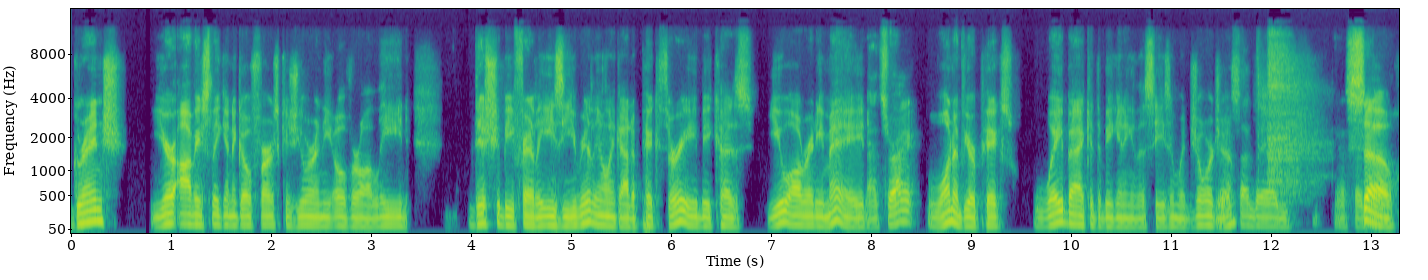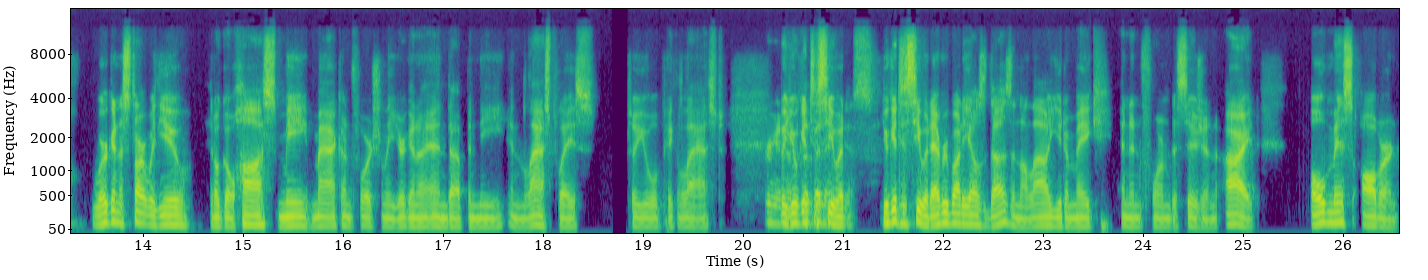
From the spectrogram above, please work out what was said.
Grinch, you're obviously going to go first because you are in the overall lead. This should be fairly easy. You really only got to pick three because you already made that's right. one of your picks way back at the beginning of the season with Georgia. Yes, I did. Yes, I So we're going to start with you. It'll go Haas, me, Mac. Unfortunately, you're going to end up in the in last place, so you will pick last. Bringing But you'll get to see what- bananas. You get to see what everybody else does and allow you to make an informed decision. All right, Ole Miss Auburn.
